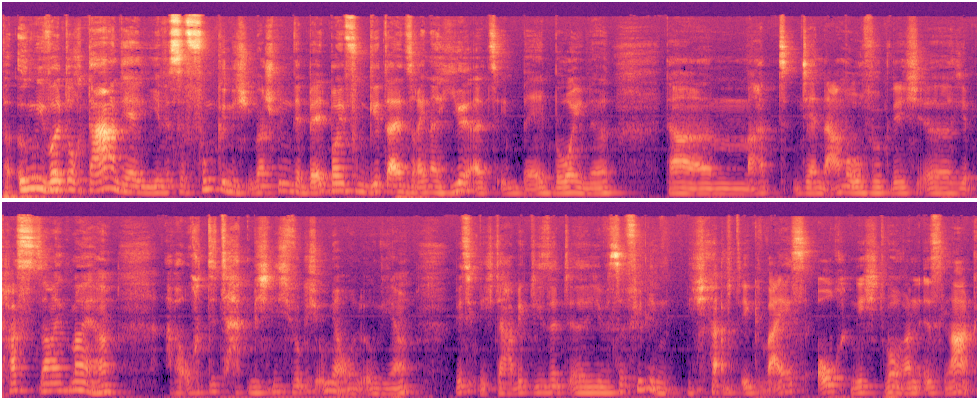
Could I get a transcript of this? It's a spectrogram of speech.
Aber irgendwie wollte auch da der gewisse Funke nicht überspringen. Der Bad Boy fungierte als reiner Heel, als eben Bad Boy, ne. Da ähm, hat der Name auch wirklich äh, gepasst, sag ich mal, ja. Aber auch das hat mich nicht wirklich umgehauen irgendwie, ja. Weiß ich nicht, da habe ich dieses äh, gewisse Feeling nicht gehabt. Ich weiß auch nicht, woran es lag.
